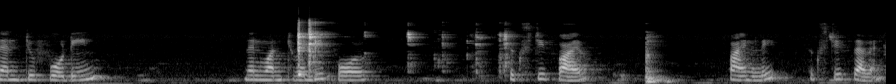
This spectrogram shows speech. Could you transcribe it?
then to 14 then 124 65 finally 67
